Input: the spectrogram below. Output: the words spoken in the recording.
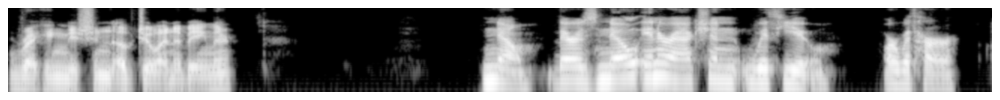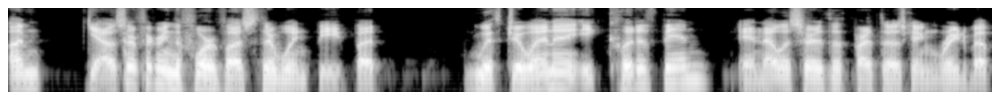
recognition of Joanna being there? No, there is no interaction with you or with her. I'm yeah, I was sort of figuring the four of us there wouldn't be, but with Joanna, it could have been, and that was sort of the part that I was getting worried about.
